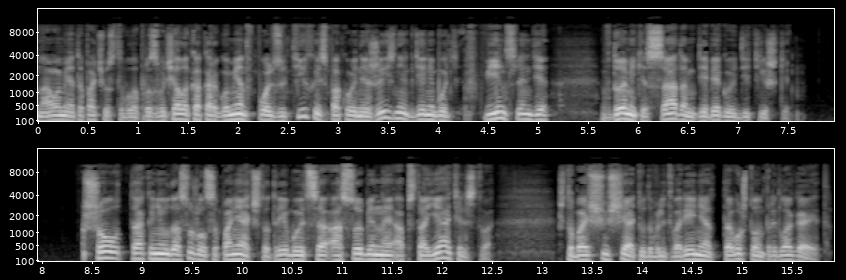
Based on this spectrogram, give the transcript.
Наоми это почувствовала, прозвучало как аргумент в пользу тихой, спокойной жизни где-нибудь в Квинсленде, в домике с садом, где бегают детишки. Шоу так и не удосужился понять, что требуется особенные обстоятельства, чтобы ощущать удовлетворение от того, что он предлагает.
